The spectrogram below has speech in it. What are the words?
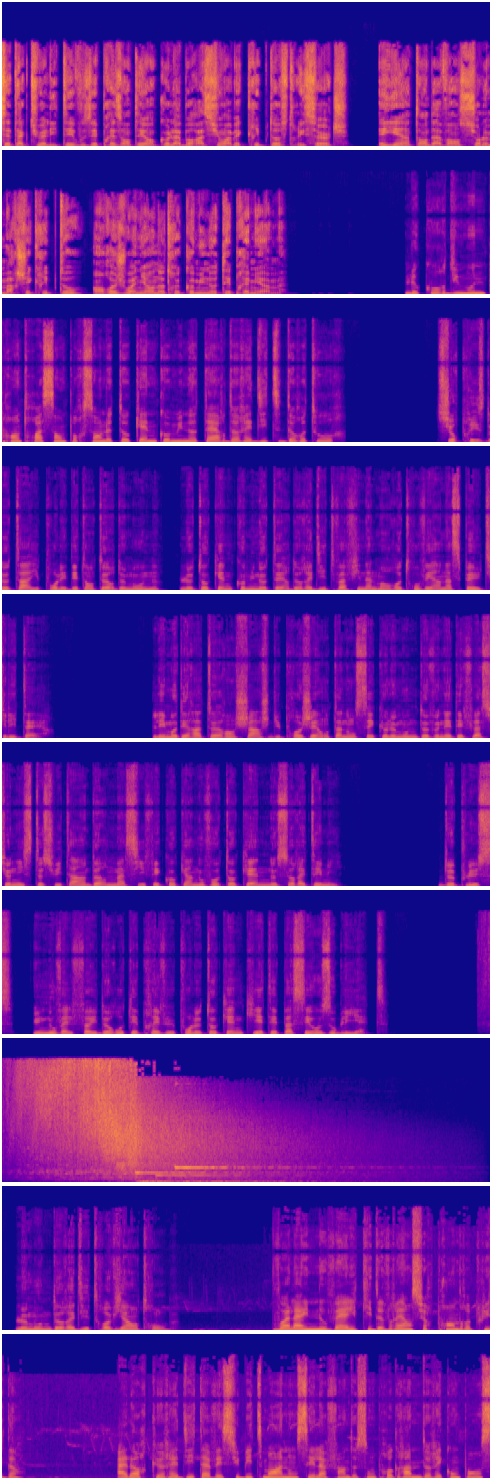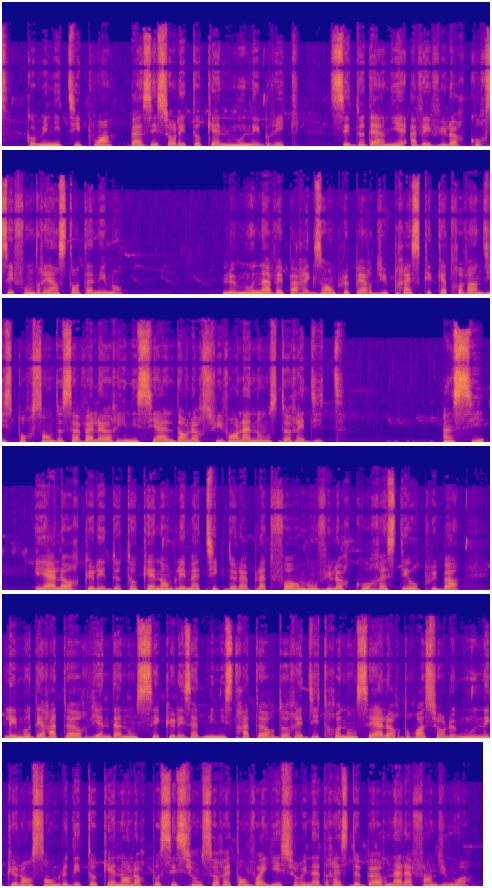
Cette actualité vous est présentée en collaboration avec Cryptost Research. Ayez un temps d'avance sur le marché crypto en rejoignant notre communauté premium. Le cours du Moon prend 300% le token communautaire de Reddit de retour? Surprise de taille pour les détenteurs de Moon, le token communautaire de Reddit va finalement retrouver un aspect utilitaire. Les modérateurs en charge du projet ont annoncé que le Moon devenait déflationniste suite à un burn massif et qu'aucun nouveau token ne serait émis. De plus, une nouvelle feuille de route est prévue pour le token qui était passé aux oubliettes. Le Moon de Reddit revient en trombe. Voilà une nouvelle qui devrait en surprendre plus d'un. Alors que Reddit avait subitement annoncé la fin de son programme de récompense, Community. basé sur les tokens Moon et Brick, ces deux derniers avaient vu leur cours s'effondrer instantanément. Le Moon avait par exemple perdu presque 90% de sa valeur initiale dans leur suivant l'annonce de Reddit. Ainsi, et alors que les deux tokens emblématiques de la plateforme ont vu leur cours rester au plus bas, les modérateurs viennent d'annoncer que les administrateurs de Reddit renonçaient à leurs droits sur le Moon et que l'ensemble des tokens en leur possession seraient envoyés sur une adresse de burn à la fin du mois.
